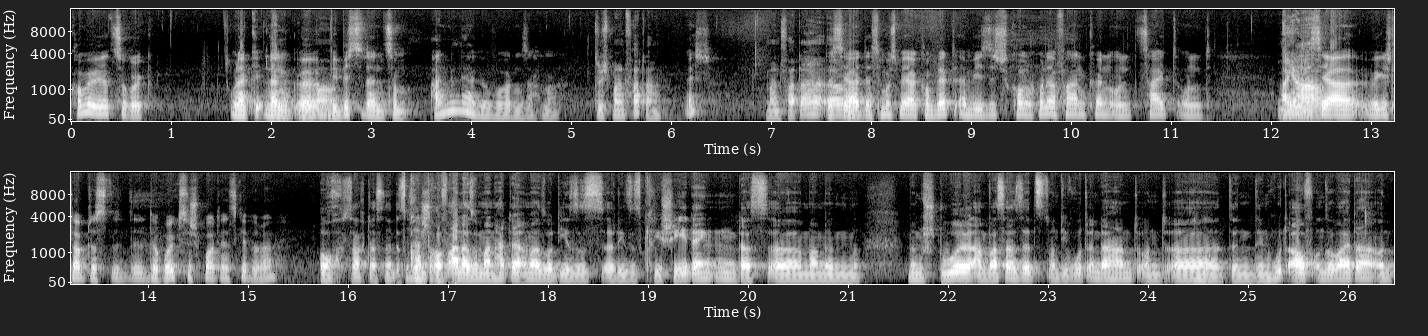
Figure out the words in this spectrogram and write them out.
kommen wir wieder zurück. Und dann, dann So, äh, wie bist du denn zum Angler geworden, sag mal? Durch meinen Vater. Echt? Mein Vater. Das, ähm, ja, das muss man ja komplett irgendwie sich runterfahren können und Zeit und Eigentlich Ja. ist ja wirklich, ich glaube, das der, der ruhigste Sport, den es gibt, oder? Och, sagt das nicht. Es Ist kommt drauf an. Also man hat ja immer so dieses, äh, dieses Klischee-Denken, dass äh, man mit dem, mit dem Stuhl am Wasser sitzt und die Rute in der Hand und äh, den, den Hut auf und so weiter. Und,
